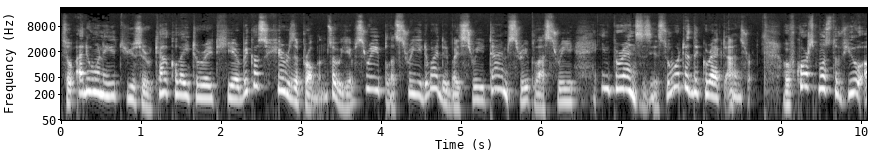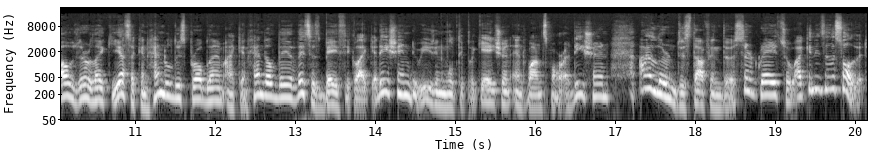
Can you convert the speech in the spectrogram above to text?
So I don't want you to use your calculator right here because here is the problem. So we have 3 plus 3 divided by 3 times 3 plus 3 in parentheses. So what is the correct answer? Of course most of you out there like yes I can handle this problem, I can handle this, this is basic like addition, division, multiplication and once more addition. I learned this stuff in the third grade so I can easily solve it.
